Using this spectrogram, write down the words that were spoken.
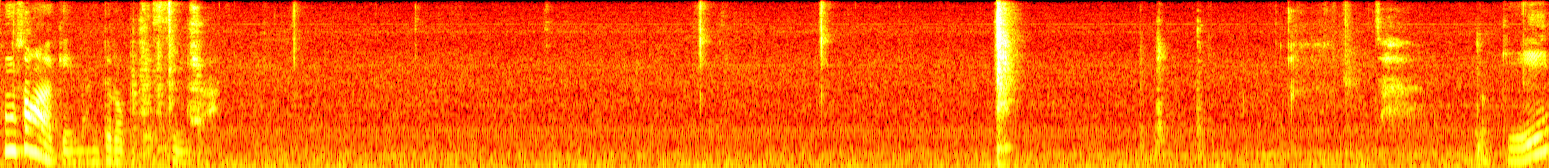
풍성하게 만들어 보겠습니다. 자, 여기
